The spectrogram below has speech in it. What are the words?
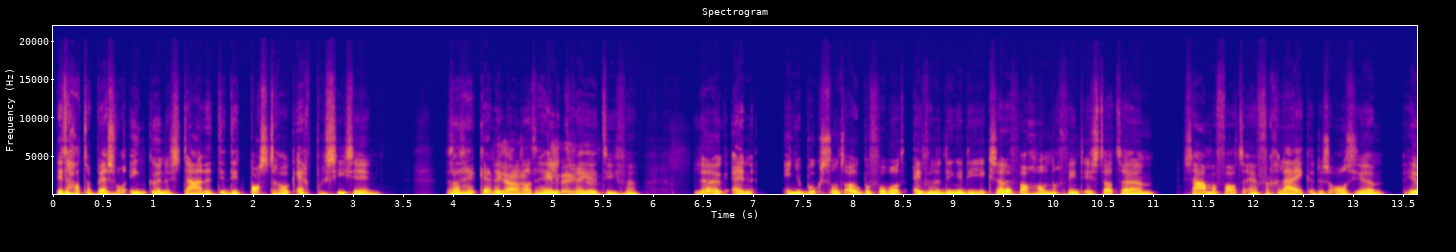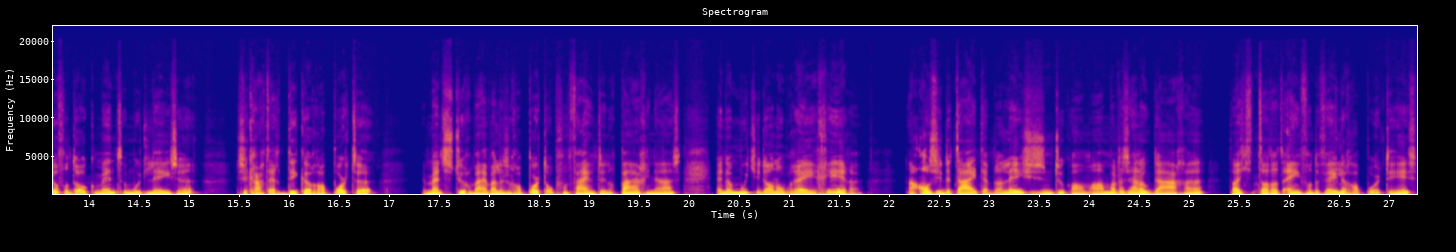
dit had er best wel in kunnen staan. Dit, dit past er ook echt precies in. Dus dat herken ik ja, wel, dat hele zeker. creatieve. Leuk. En in je boek stond ook bijvoorbeeld, een van de dingen die ik zelf wel handig vind, is dat um, samenvatten en vergelijken. Dus als je heel veel documenten moet lezen, dus je krijgt echt dikke rapporten, en mensen sturen mij wel eens een rapport op van 25 pagina's. En dan moet je dan op reageren. Nou, als je de tijd hebt, dan lees je ze natuurlijk allemaal. Maar er zijn ook dagen dat, je, dat het een van de vele rapporten is.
